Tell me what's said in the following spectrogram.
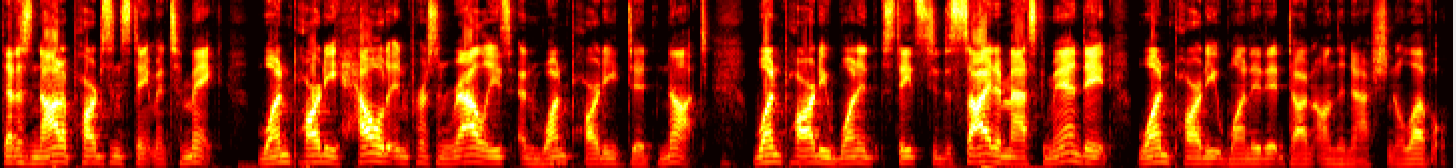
That is not a partisan statement to make. One party held in person rallies and one party did not. One party wanted states to decide a mask mandate, one party wanted it done on the national level.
